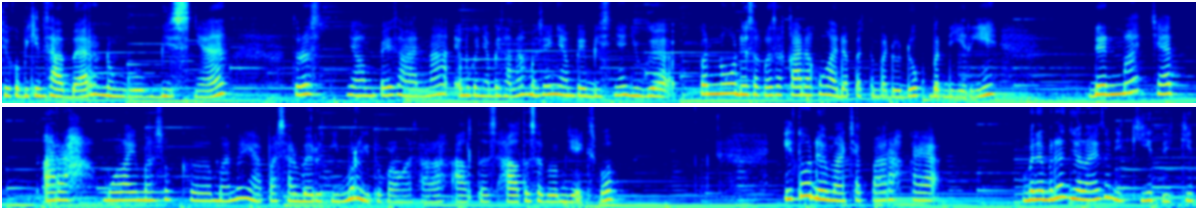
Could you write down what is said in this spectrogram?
cukup bikin sabar nunggu bisnya terus nyampe sana eh bukan nyampe sana maksudnya nyampe bisnya juga penuh desek-desekan. Aku nggak dapat tempat duduk berdiri dan macet. Arah mulai masuk ke mana ya? Pasar baru timur gitu kalau nggak salah halte halte sebelum J Expo. Itu udah macet parah kayak bener-bener jalannya tuh dikit dikit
